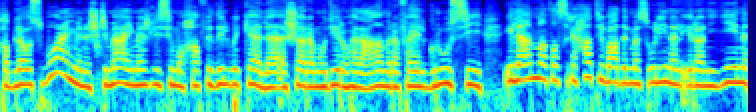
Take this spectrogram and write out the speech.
قبل أسبوع من اجتماع مجلس محافظي الوكالة أشار مديرها العام رافائيل جروسي إلى أن تصريحات بعض المسؤولين الإيرانيين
